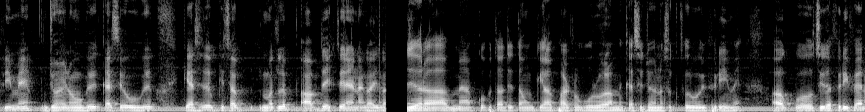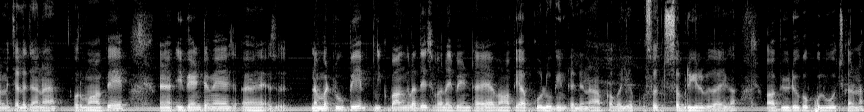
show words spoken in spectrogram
फ्री में ज्वाइन होगे, कैसे होगे, कैसे सबके सब मतलब आप देखते रहना गाइज़ ज़रा अब मैं आपको बता देता हूँ कि आप पार्टनर प्रोग्राम में कैसे ज्वाइन हो सकते हो वो भी फ्री में। आपको सीधा फ्री फायर में चला जाना है और वहाँ पे इवेंट में नंबर टू पे एक बांग्लादेश वाला इवेंट आया है। वहाँ पे आपको लॉगिन कर लेना। आपका भाई आपको सच सब रियल बताएगा। आप वीडियो को फुल वॉच करना।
